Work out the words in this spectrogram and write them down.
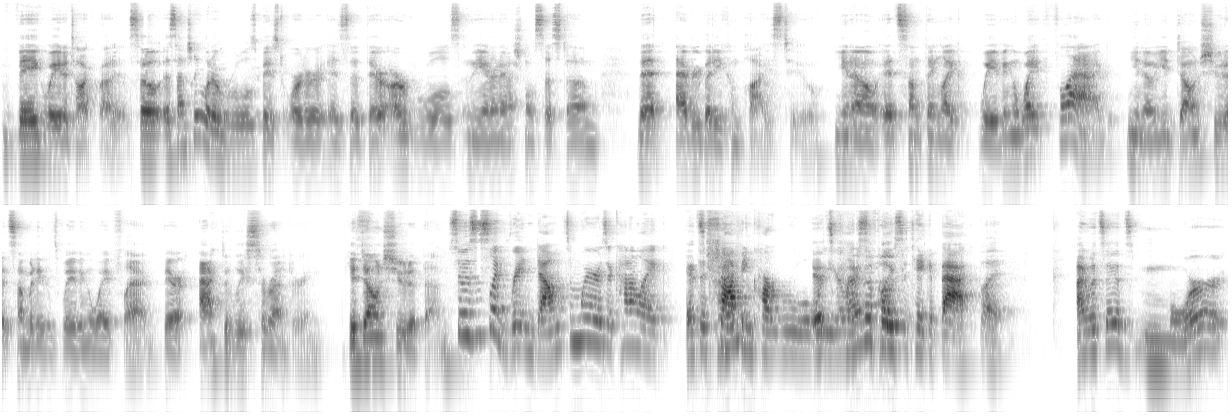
vague way to talk about it. So, essentially, what a rules based order is that there are rules in the international system that everybody complies to. You know, it's something like waving a white flag. You know, you don't shoot at somebody that's waving a white flag, they're actively surrendering. You don't shoot at them. So is this like written down somewhere? Is it kind of like It's the shopping of- cart rule where it's you're like supposed like- to take it back, but I would say it's more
